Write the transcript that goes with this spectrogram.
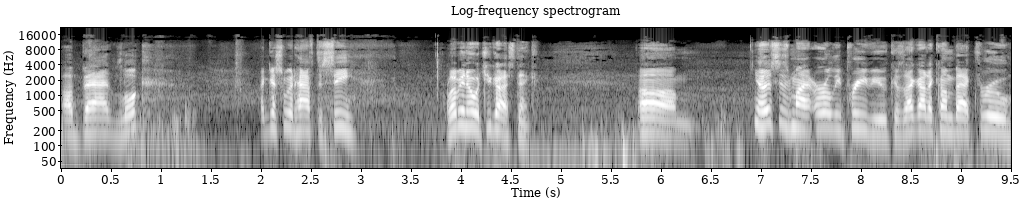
a bad look. I guess we'd have to see. Let me know what you guys think. Um, you know, this is my early preview because I got to come back through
